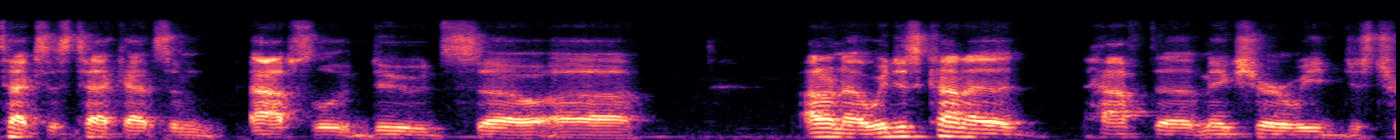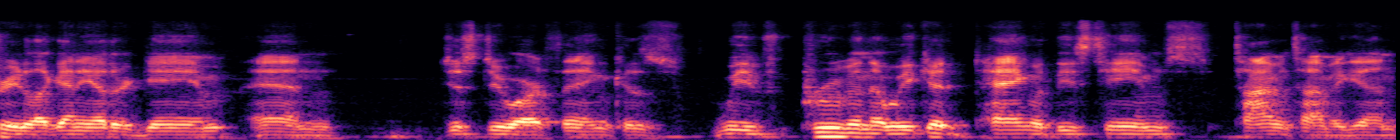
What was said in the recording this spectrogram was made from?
Texas Tech had some absolute dudes. So uh, I don't know. We just kind of have to make sure we just treat it like any other game and just do our thing because we've proven that we could hang with these teams time and time again.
